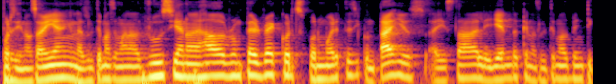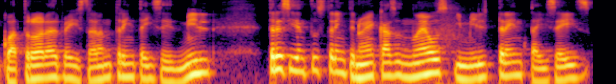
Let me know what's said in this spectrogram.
por si no sabían, en las últimas semanas Rusia no ha dejado de romper récords por muertes y contagios. Ahí estaba leyendo que en las últimas 24 horas registraron 36.339 casos nuevos y 1.036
